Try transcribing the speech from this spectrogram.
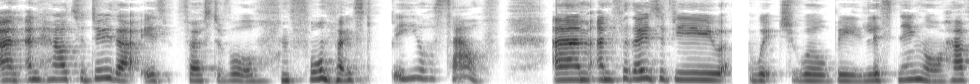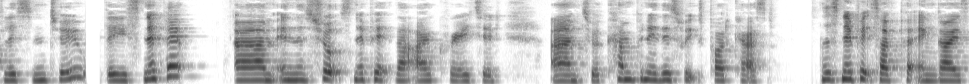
And and how to do that is first of all and foremost be yourself. Um, and for those of you which will be listening or have listened to the snippet um, in the short snippet that I created um, to accompany this week's podcast. The snippets I've put in, guys,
